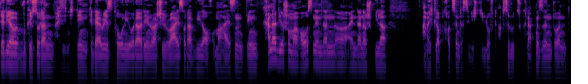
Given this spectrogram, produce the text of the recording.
der dir wirklich so dann, weiß ich nicht, den Kadarius Tony oder den Rushy Rice oder wie auch immer heißen, den kann er dir schon mal rausnehmen, dann äh, einen deiner Spieler. Aber ich glaube trotzdem, dass die durch die Luft absolut zu knacken sind und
